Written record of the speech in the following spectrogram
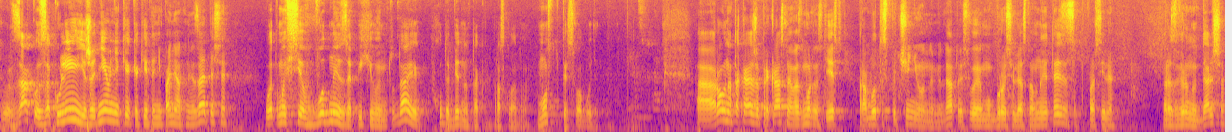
закули, ежедневники, какие-то непонятные записи. Вот мы все вводные запихиваем туда и худо-бедно так раскладываем. Мозг теперь свободен. А, ровно такая же прекрасная возможность есть работы с подчиненными. Да? То есть вы ему бросили основные тезисы, попросили развернуть дальше,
